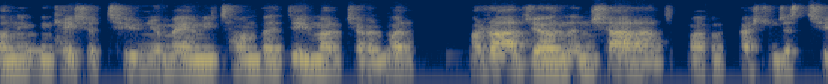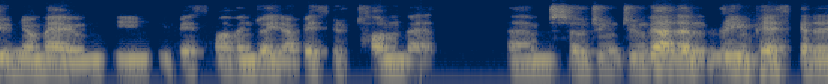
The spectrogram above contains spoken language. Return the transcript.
ond ni'n ceisio tunio mewn i ton beth di. Mae'r ma, r, ma radio yn, yn siarad, mae'r cwestiwn just tunio mewn i, i beth mae fe'n dweud a beth yw'r ton beth. Um, so dwi'n dwi, dwi gadael yn rhywun peth gyda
